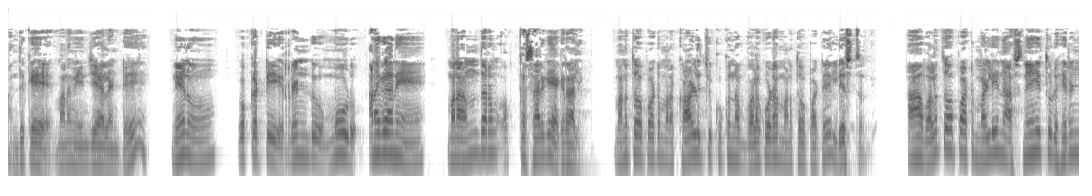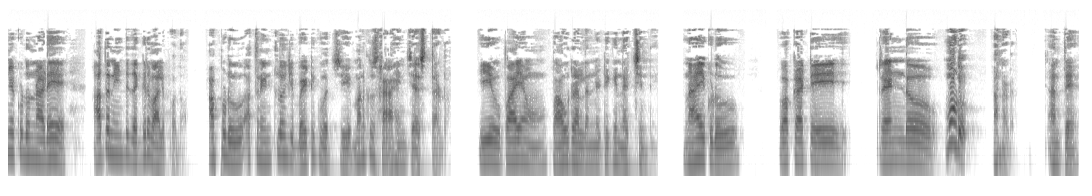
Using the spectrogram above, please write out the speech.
అందుకే మనం ఏం చేయాలంటే నేను ఒకటి రెండు మూడు అనగానే మన అందరం ఒక్కసారిగా ఎగరాలి. మనతో పాటు మన కాళ్ళు చిక్కుకున్న వల కూడా మనతో పాటే లేస్తుంది. ఆ వలతో పాటు మళ్ళీ నా స్నేహితుడు హిరణ్యకుడున్నాడే అతని ఇంటి దగ్గర వాలిపోదాం. అప్పుడు అతని ఇంట్లోంచి బయటికి వచ్చి మనకు సహాయం చేస్తాడు. ఈ ఉపాయం పావురాలన్నిటికీ నచ్చింది. నాయకుడు ఒకటి రెండు మూడు అన్నాడు. అంతే.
